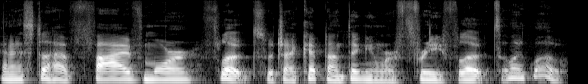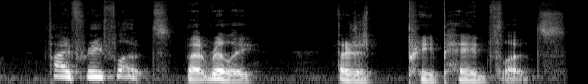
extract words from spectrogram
and I still have five more floats, which I kept on thinking were free floats. I'm like, whoa, five free floats. But really, they're just prepaid floats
